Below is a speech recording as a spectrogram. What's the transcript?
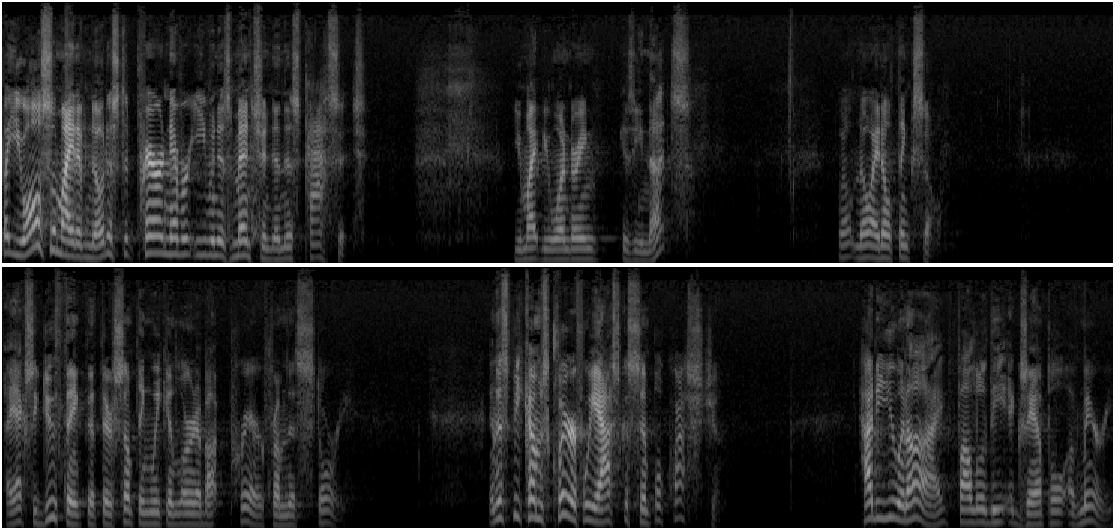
But you also might have noticed that prayer never even is mentioned in this passage. You might be wondering, is he nuts? Well, no, I don't think so. I actually do think that there's something we can learn about prayer from this story. And this becomes clear if we ask a simple question How do you and I follow the example of Mary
